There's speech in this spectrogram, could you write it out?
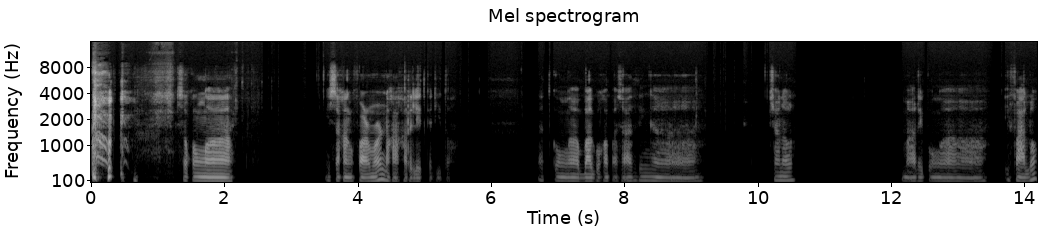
so kung ah, isa kang farmer, nakaka-relate ka dito. At kung ah, bago ka pa sa ating ah, channel, maaari pong ah, i-follow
